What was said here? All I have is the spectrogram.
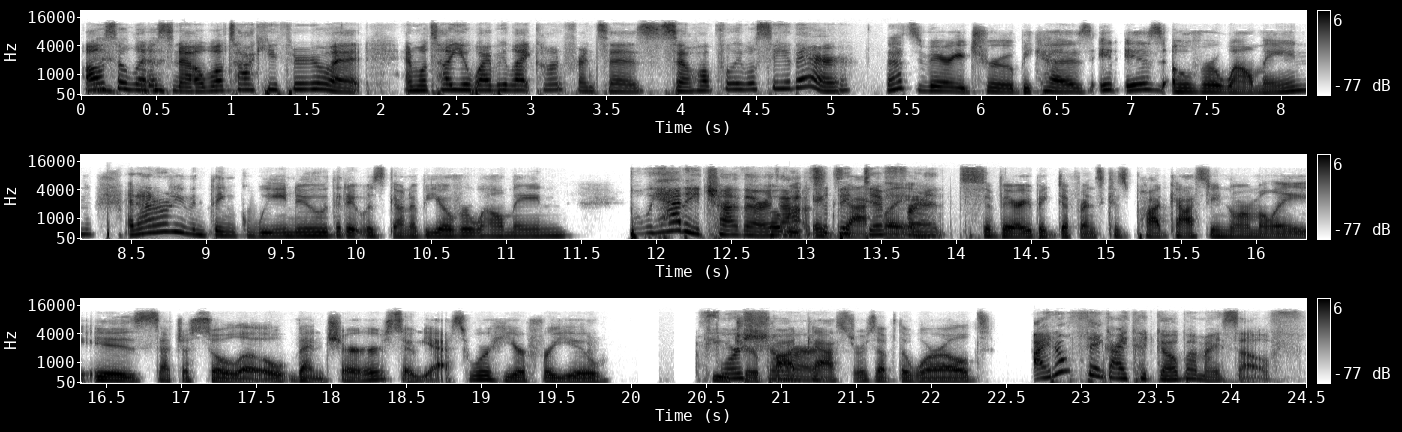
also let us know. We'll talk you through it and we'll tell you why we like conferences. So hopefully we'll see you there. That's very true because it is overwhelming. And I don't even think we knew that it was going to be overwhelming. But we had each other. But we- That's a big difference. It's a very big difference because podcasting normally is such a solo venture. So, yes, we're here for you, For future sure. podcasters of the world. I don't think I could go by myself.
